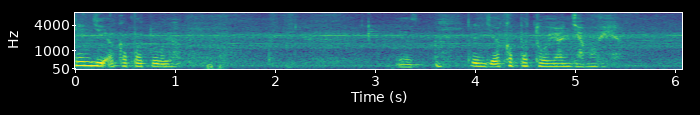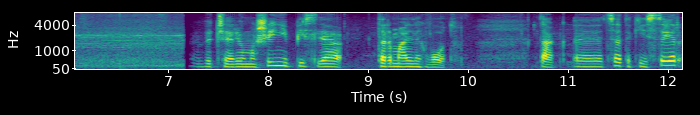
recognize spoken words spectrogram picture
Eh, prendi accappatoio. Eh, Prendi accappatoio, andiamo via. Вечеря в машині після термальних вод. Так, це такий сир,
